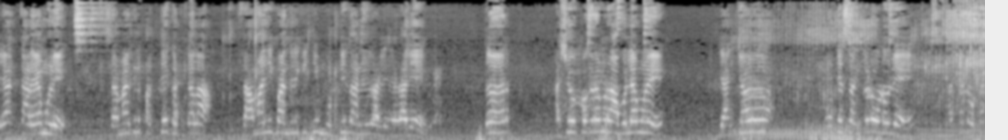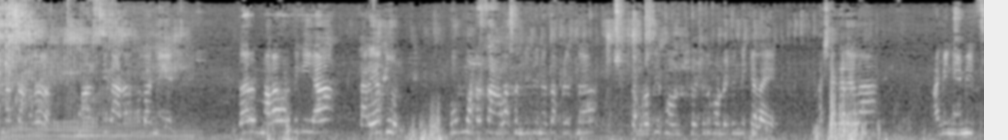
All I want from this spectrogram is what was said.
या कार्यामुळे समाजातील प्रत्येक घटकाला सामाजिक बांधिलकीची मोठी जाणीव झाली झाली आहे. तर असे उपक्रम राबवल्यामुळे ज्यांच्यावर मोठे संकट ओढवले आहे अशा लोकांना चांगलं मानसिक आधार सुद्धा मिळेल तर मला वाटतं की या कार्यातून खूप मोठा चांगला संधी देण्याचा प्रयत्न समृद्धी सोशल फाउंडेशनने केला आहे अशा कार्याला आम्ही नेहमीच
